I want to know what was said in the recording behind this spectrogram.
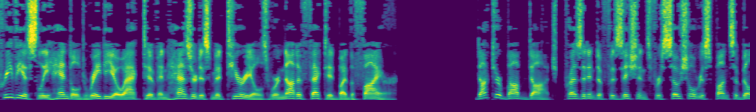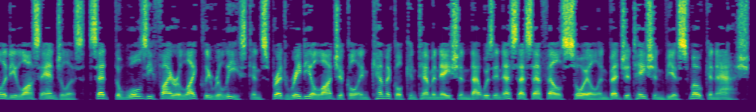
"...previously handled radioactive and hazardous materials were not affected by the fire." Dr. Bob Dodge, president of Physicians for Social Responsibility Los Angeles, said, the Woolsey fire likely released and spread radiological and chemical contamination that was in SSFL's soil and vegetation via smoke and ash.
